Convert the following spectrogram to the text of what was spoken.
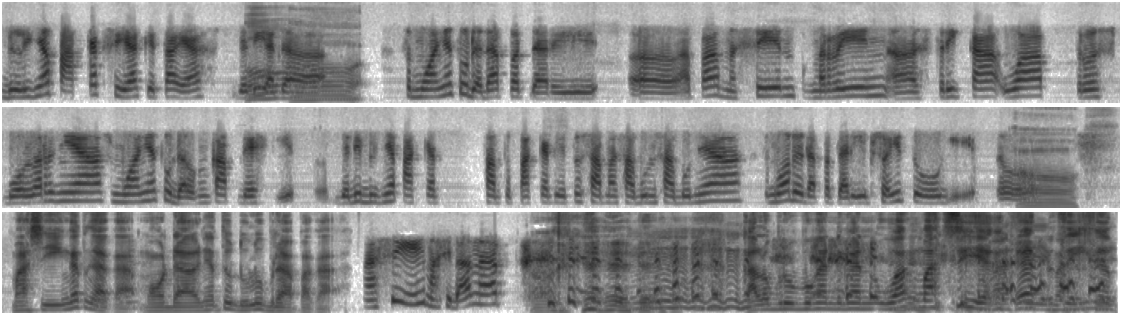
belinya paket sih ya kita ya. Jadi Oh. ada Oh, semuanya tuh udah dapat dari eh, apa mesin, pengering, eh, setrika, uap, terus boilernya semuanya tuh udah lengkap deh gitu. Jadi belinya paket satu paket itu sama sabun-sabunnya semua udah dapat dari Ipso itu gitu. oh. Masih ingat nggak kak? Modalnya tuh dulu berapa kak? Masih, masih banget. Oh. Kalau berhubungan dengan uang masih ya kak? Masih, Masih masih. ingat.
